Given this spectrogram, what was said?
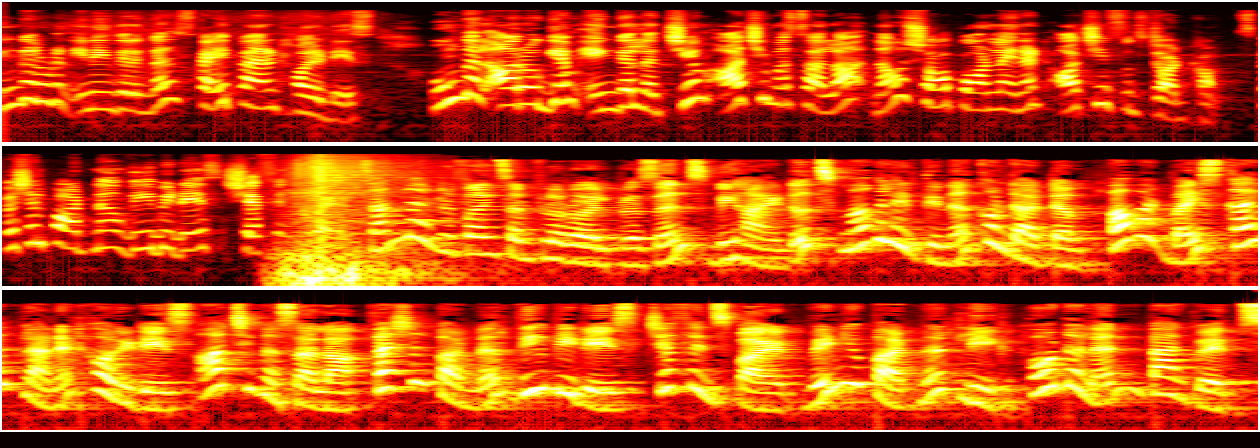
எங்களுடன் இணைந்திருங்கள் ஸ்கை பிளானட் ஹாலிடேஸ் உங்கள் ஆரோக்கியம் எங்கள் லட்சியம் Aachi Masala now shop online at Aachi foods dot com special partner V B days chef inspire Sunland Refined Sunflower Oil presents Behind Its மகளிர் தின கொண்டாட்டம். Powered by Sky Planet Holidays. ஆச்சி மசாலா special partner VP Days Chef Inspired venue partner League Hotel and Banquets.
